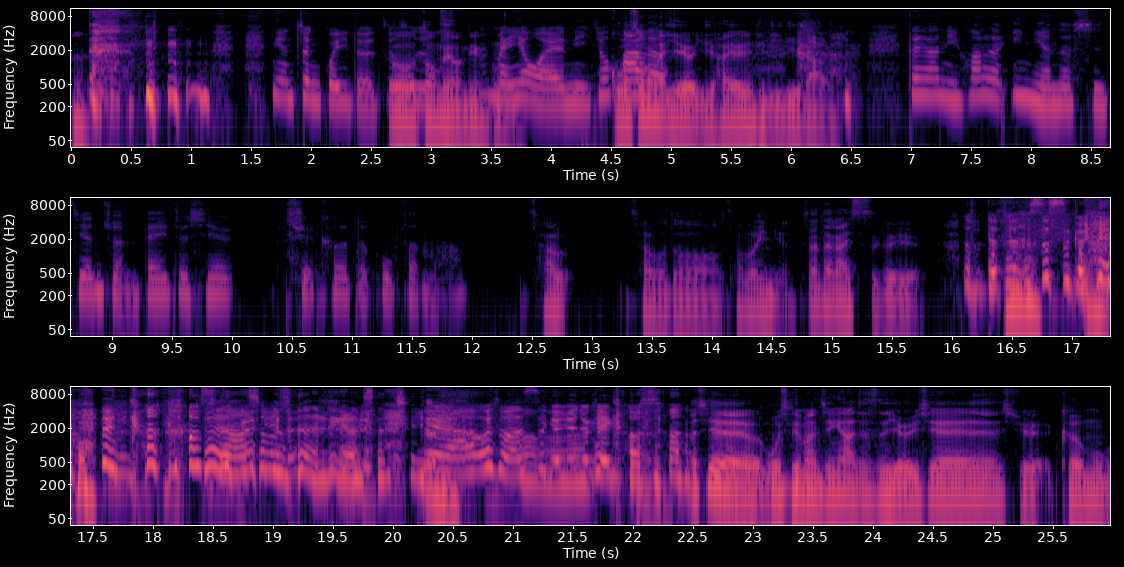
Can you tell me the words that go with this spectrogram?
念正规的，就是都都没有念过。没有哎、你就国中花了也有也还有点哩哩啦啦。对啊，你花了一年的时间准备这些学科的部分吗？差差不多差不多一年，再大概四个月。对对对，是四个月。对你刚刚说对啊，是四个月不是很令人生气？对啊，为什么四个月就可以考上？而且我其实蛮惊讶，就是有一些学科目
